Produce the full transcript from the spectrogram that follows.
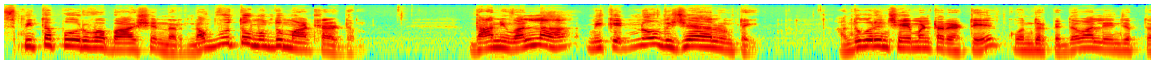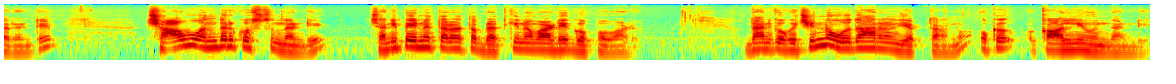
స్మితపూర్వ భాష అన్నారు నవ్వుతూ ముందు మాట్లాడడం. దానివల్ల మీకు ఎన్నో విజయాలు ఉంటాయి అందు గురించి ఏమంటారంటే కొందరు పెద్దవాళ్ళు ఏం చెప్తారంటే చావు అందరికి వస్తుందండి చనిపోయిన తర్వాత బ్రతికిన వాడే గొప్పవాడు. దానికి ఒక చిన్న ఉదాహరణ చెప్తాను. ఒక కాలనీ ఉందండి.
